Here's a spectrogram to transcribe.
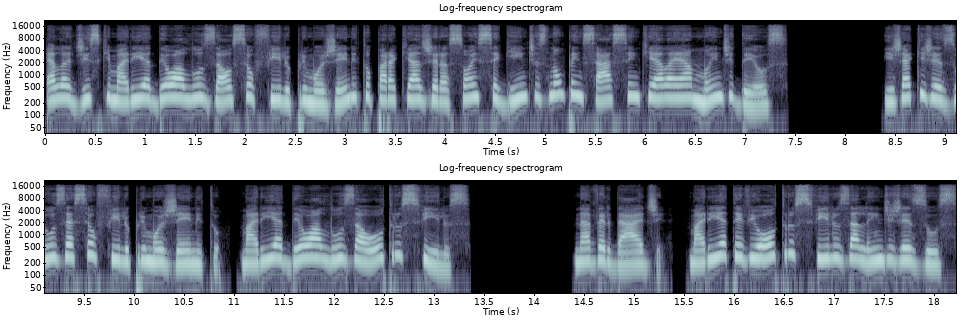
Ela diz que Maria deu à luz ao seu filho primogênito para que as gerações seguintes não pensassem que ela é a mãe de Deus. E já que Jesus é seu filho primogênito, Maria deu à luz a outros filhos. Na verdade, Maria teve outros filhos além de Jesus.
